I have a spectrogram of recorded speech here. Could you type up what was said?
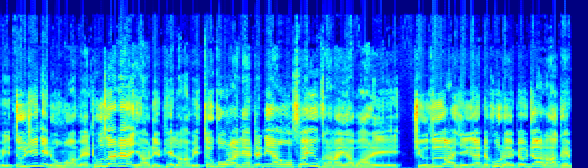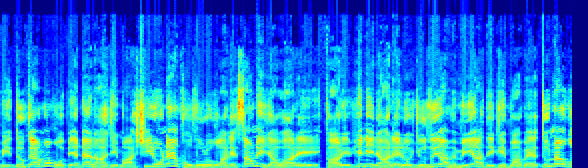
ပြီးသူကြီးနေတော့မှပဲထူဆန်းတဲ့အရာတွေဖြစ်လာပြီးသူကိုယ်တိုင်လည်းတနေရာကိုဆွဲယူခံလိုက်ရပါတယ်ယူစုရရေကန်တစ်ခုတည်းပြုတ်ကျလာခဲ့ပြီးသူကံမော့ကိုပြန်တက်လာချိန်မှာရှီတုံနဲ့ခုစုတို့ကလည်းစောင့်နေကြပါတယ်ဘာတွေဖြစ်နေတာလဲတော့ယူစုရမမေးရသေးခင်မှာပဲသူနောက်က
